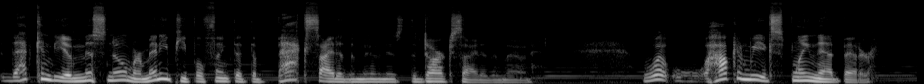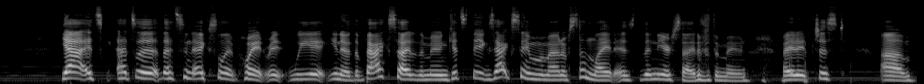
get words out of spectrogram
that can be a misnomer. Many people think that the back side of the moon is the dark side of the moon. What? How can we explain that better? Yeah, it's that's a that's an excellent point. Right? We you know the backside of the moon gets the exact same amount of sunlight as the near side of the moon, right? It just um,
